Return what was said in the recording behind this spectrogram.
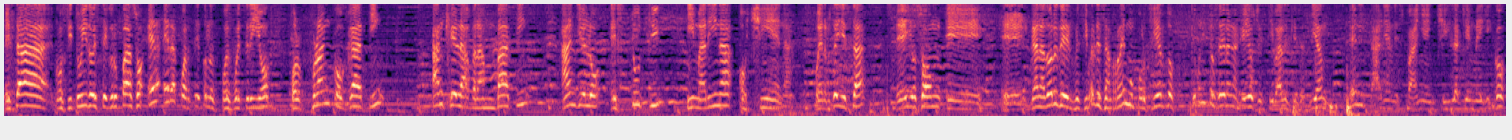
Está constituido este grupazo, era, era cuarteto, después fue trío, por Franco Gatti, Ángela Brambati, Angelo Stuti y Marina Ochiena. Bueno, pues ahí está. Ellos son eh, eh, ganadores del Festival de San Remo, por cierto. Qué bonitos eran aquellos festivales que se hacían en Italia, en España, en Chile, aquí en México.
